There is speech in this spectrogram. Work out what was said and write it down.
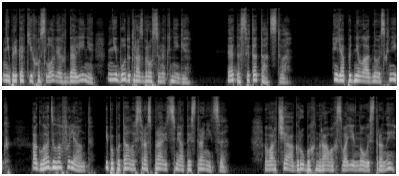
Ни при каких условиях в долине не будут разбросаны книги. Это святотатство». Я подняла одну из книг, огладила фолиант и попыталась расправить смятые страницы. Ворча о грубых нравах своей новой страны,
